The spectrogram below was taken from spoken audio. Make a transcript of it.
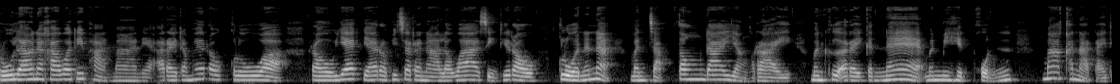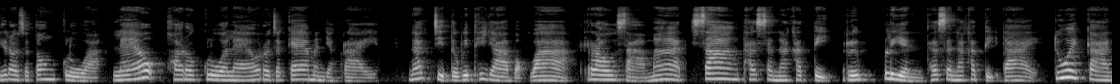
รู้แล้วนะคะว่าที่ผ่านมาเนี่ยอะไรทำให้เรากลัว เราแยกแยะเราพิจารณาแล้วว่าสิ่งที่เรากลัวนั้นน่ะมันจับต้องได้อย่างไร มันคืออะไรกันแน่ มันมีเหตุผลมากขนาดไหนที่เราจะต้องกลัว แล้วพอเรากลัวแล้วเราจะแก้มันอย่างไรนักจิตวิทยาบอกว่า เราสามารถสร้างทัศนคติหรือเปลี่ยนทัศนคติได้ด้วยการ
